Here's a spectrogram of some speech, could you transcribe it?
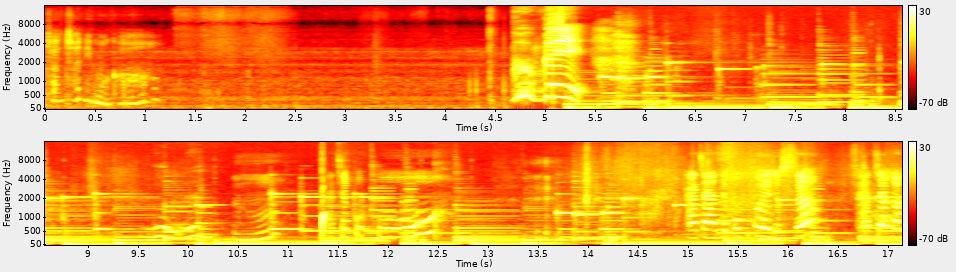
천천히 먹어 응? 사자 뽀뽀 사자한테 뽀뽀해줬어? 사자가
